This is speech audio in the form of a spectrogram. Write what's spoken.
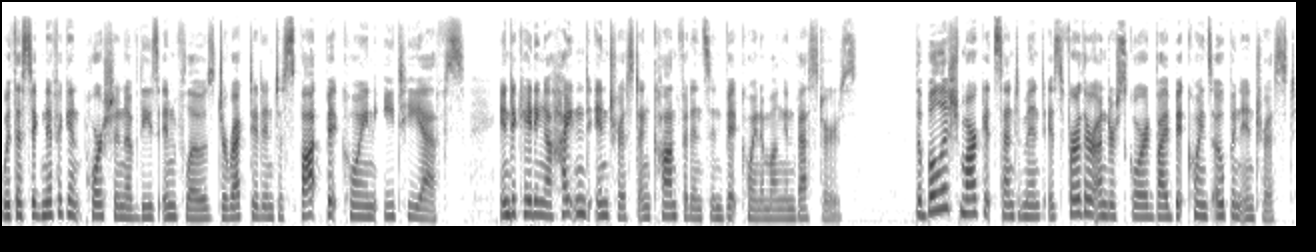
with a significant portion of these inflows directed into spot Bitcoin ETFs, indicating a heightened interest and confidence in Bitcoin among investors. The bullish market sentiment is further underscored by Bitcoin's open interest,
